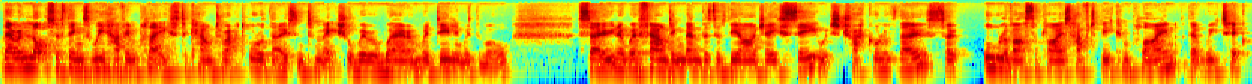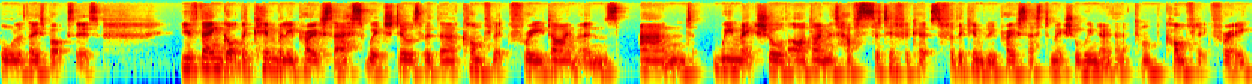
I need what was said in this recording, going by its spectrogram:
There are lots of things we have in place to counteract all of those and to make sure we're aware and we're dealing with them all. So, you know, we're founding members of the RJC, which track all of those. So all of our suppliers have to be compliant, that we tick all of those boxes. You've then got the Kimberley process, which deals with the conflict free diamonds. And we make sure that our diamonds have certificates for the Kimberley process to make sure we know they're conflict free.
